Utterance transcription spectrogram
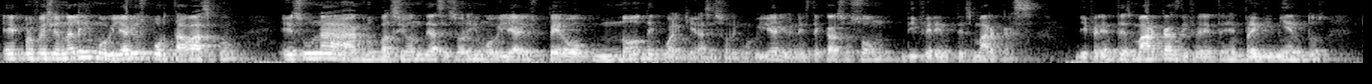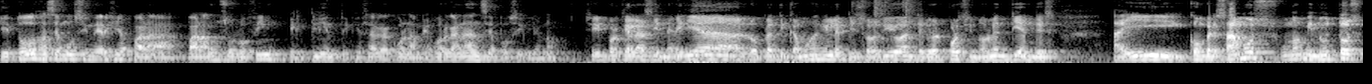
eh, Profesionales Inmobiliarios por Tabasco es una agrupación de asesores inmobiliarios, pero no de cualquier asesor inmobiliario. En este caso son diferentes marcas, diferentes marcas, diferentes emprendimientos que todos hacemos sinergia para, para un solo fin, el cliente, que salga con la mejor ganancia posible, ¿no? Sí, porque la sinergia lo platicamos en el episodio anterior, por si no lo entiendes. Ahí conversamos unos minutos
